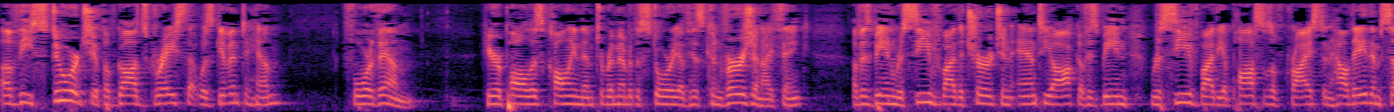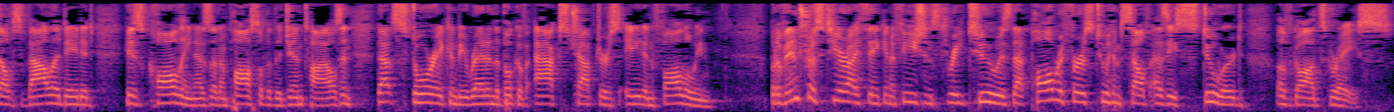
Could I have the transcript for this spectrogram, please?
of the stewardship of God's grace that was given to him for them. Here, Paul is calling them to remember the story of his conversion, I think, of his being received by the church in Antioch, of his being received by the apostles of Christ, and how they themselves validated his calling as an apostle to the Gentiles. And that story can be read in the book of Acts, chapters 8 and following. But of interest here, I think, in Ephesians 3 2 is that Paul refers to himself as a steward of God's grace.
